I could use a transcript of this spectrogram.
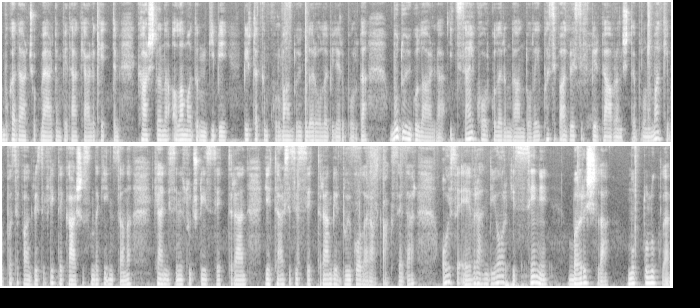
bu kadar çok verdim, fedakarlık ettim, karşılığını alamadım gibi bir takım kurban duyguları olabilir burada. Bu duygularla içsel korkularından dolayı pasif agresif bir davranışta bulunmak ki bu pasif agresiflik de karşısındaki insana kendisini suçlu hissettiren, yetersiz hissettiren bir duygu olarak akseder. Oysa evren diyor ki seni barışla, mutlulukla,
